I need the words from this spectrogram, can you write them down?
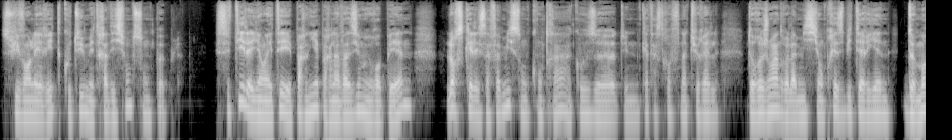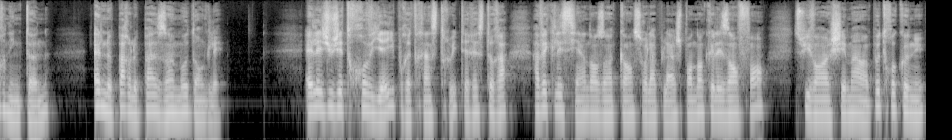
suivant les rites, coutumes et traditions de son peuple. Cette île ayant été épargnée par l'invasion européenne, lorsqu'elle et sa famille sont contraints, à cause euh, d'une catastrophe naturelle, de rejoindre la mission presbytérienne de Mornington, elle ne parle pas un mot d'anglais. Elle est jugée trop vieille pour être instruite et restera avec les siens dans un camp sur la plage pendant que les enfants, suivant un schéma un peu trop connu,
